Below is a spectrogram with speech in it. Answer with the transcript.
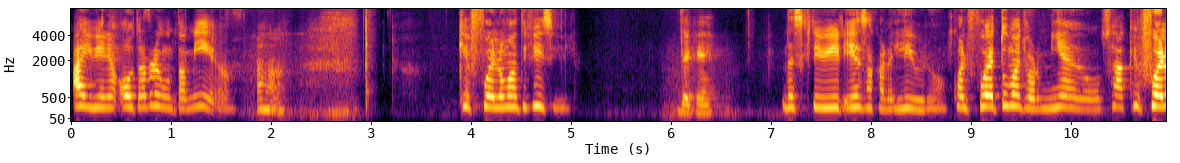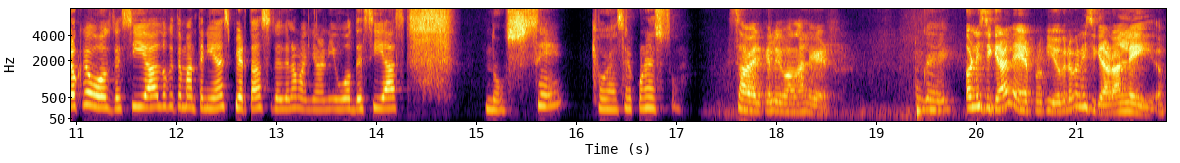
ahí viene otra pregunta mía. Ajá. ¿Qué fue lo más difícil ¿De qué? de escribir y de sacar el libro? ¿Cuál fue tu mayor miedo? O sea, ¿qué fue lo que vos decías, lo que te mantenía despierta a las 3 de la mañana y vos decías, no sé qué voy a hacer con esto? Saber que lo iban a leer. Ok. O ni siquiera leer, porque yo creo que ni siquiera lo han leído.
